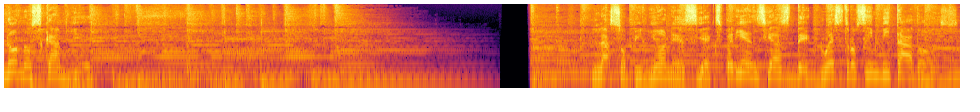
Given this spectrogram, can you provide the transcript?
No nos cambie. Las opiniones y experiencias de nuestros invitados.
